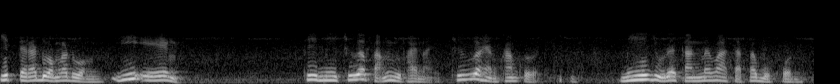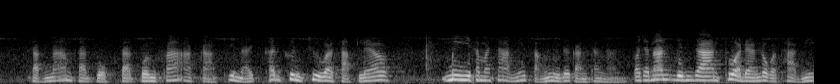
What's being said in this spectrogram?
จิตแต่ละดวงละดวง นี้เอง ที่มีเชื้อฝังอยู่ภายในเชื้อแห่งความเกิด มีอยู่ด้วยกันไม่ว่าสัตว์บุคคล สัตว์น้ำสัตว์บกสัตว์บนฟ้าอากาศที่ไหนขึ้นขึ้นชื่อว่าสัตว์แล้ว มีธรรมชาตินี้ฝังอยู่ด้วยกันทั้งนั้น เพราะฉะนั้นวิญญาณทั่วแดนโลกธาตุนี้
